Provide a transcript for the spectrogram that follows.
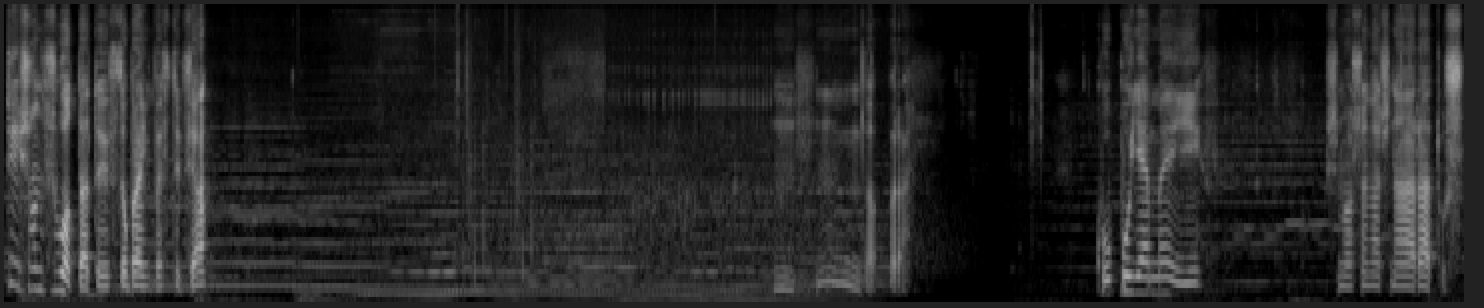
1000 złota. To jest dobra inwestycja. Mhm, dobra. Kupujemy i musimy oszczędzać na ratusz.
